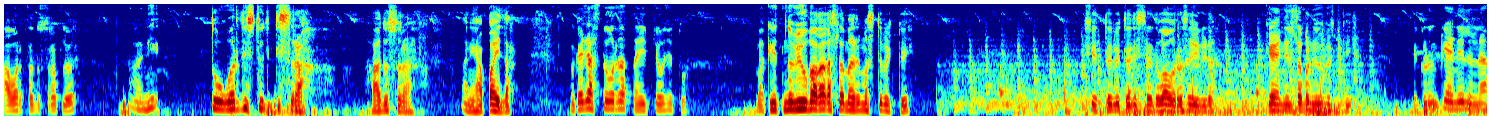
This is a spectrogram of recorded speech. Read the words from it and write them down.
हा वरचा दुसरा फ्लोअर आणि तो वर दिसतोय तिसरा. हा दुसरा आणि हा पहिला. मी काय जास्त वर जात नाही इतक्यावर येतो. बाकी इथनं व्ह्यू बघा कसला मला मस्त भेटतोय. शेतं बितं दिसतात वावरं सगळीकडं. कॅनेलचा पण व्ह्यू भेटतोय. इकडून कॅनेल आहे ना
